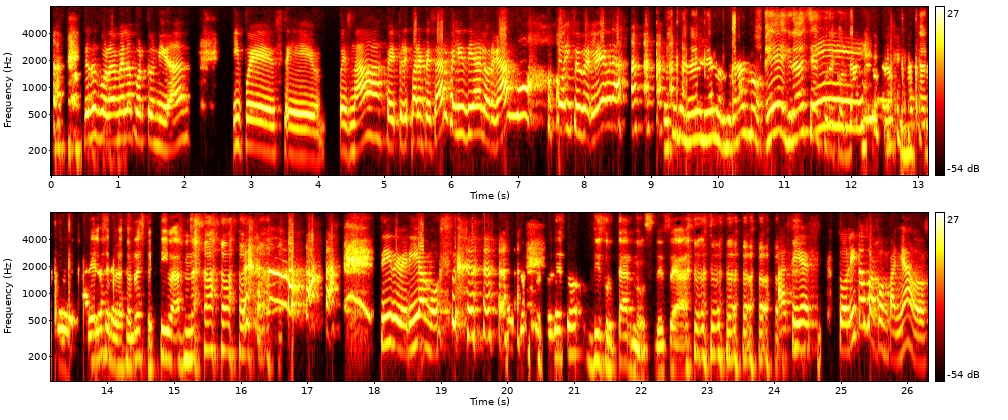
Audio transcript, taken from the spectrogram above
Gracias por darme la oportunidad. Y pues, eh, pues nada, para empezar, feliz día del orgasmo. Hoy se celebra. Hoy se celebra el día del orgasmo. Eh, gracias por recordarme. Creo que más tarde haré la celebración respectiva. Sí, deberíamos. Después de esto, disfrutarnos, o sea. Así es, solitos o acompañados,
